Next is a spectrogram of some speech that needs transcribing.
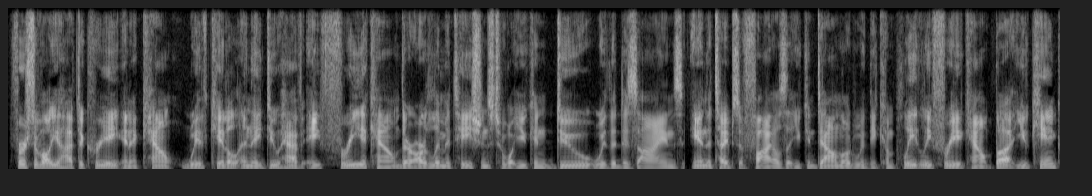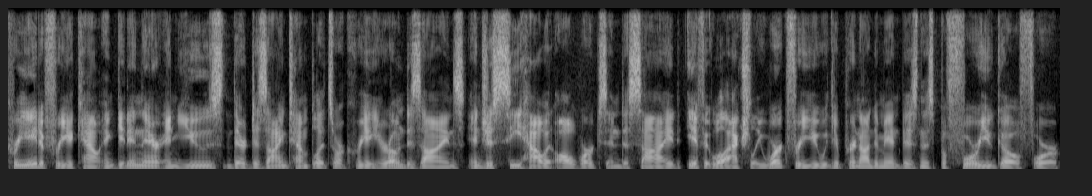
First of all, you'll have to create an account with Kittl, and they do have a free account. There are limitations to what you can do with the designs and the types of files that you can download with the completely free account, but you can create a free account and get in there and use their design templates or create your own designs and just see how it all works and decide if it will actually work for you with your print on demand business before you go for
